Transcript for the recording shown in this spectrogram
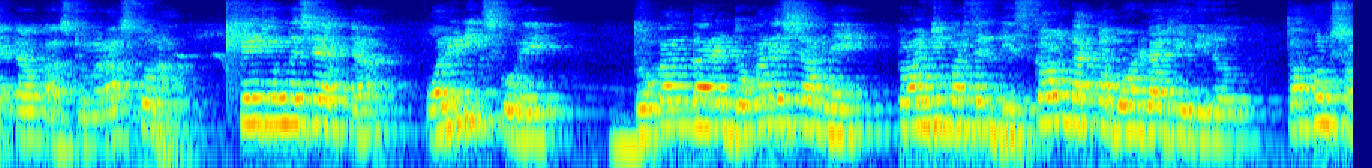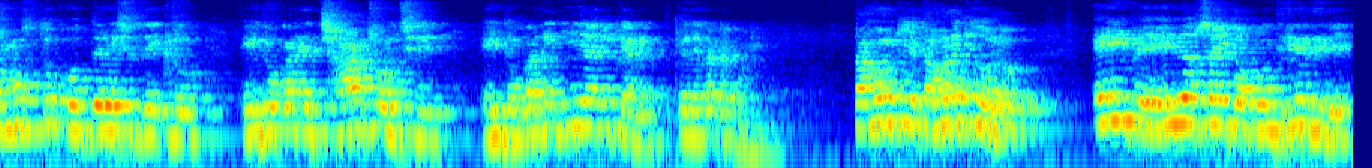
একটাও কাস্টমার আসতো না। সেই জন্য সে একটা পলিটিক্স করে দোকানদারের দোকানের সামনে টোয়েন্টি পার্সেন্ট ডিসকাউন্ট একটা বোর্ড লাগিয়ে দিল। তখন সমস্ত খদ্দের এসে দেখল, এই দোকানে ছাড় চলছে, এই দোকানে গিয়ে আমি কেনাকাটা করি। তাহলে কি তাহলে কি হলো? এই এই ব্যবসায়ী তখন ধীরে ধীরে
